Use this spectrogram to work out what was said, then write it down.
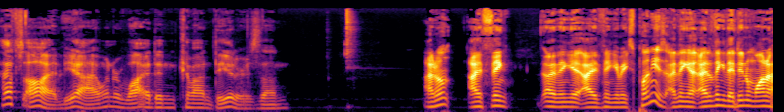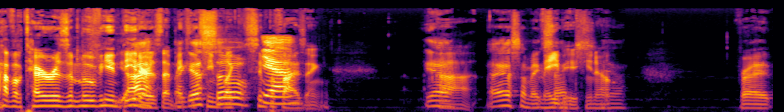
That's odd. Yeah, I wonder why it didn't come out in theaters then. I don't. I think. I think. It, I think it makes plenty. Of, I think. I don't think they didn't want to have a terrorism movie in Yeah, theaters. That makes it seem so. like sympathizing. Yeah, Uh, I guess that makes maybe, sense. you know. Yeah. Right.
